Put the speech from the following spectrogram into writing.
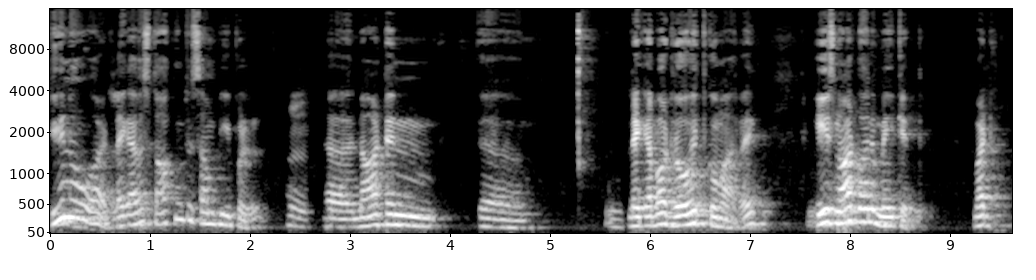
do you know what? Like, I was talking to some people, Hmm. uh, not in, uh, like, about Rohit Kumar, right? He's not going to make it. But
